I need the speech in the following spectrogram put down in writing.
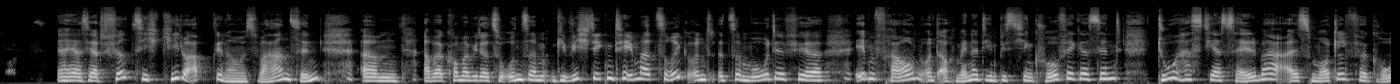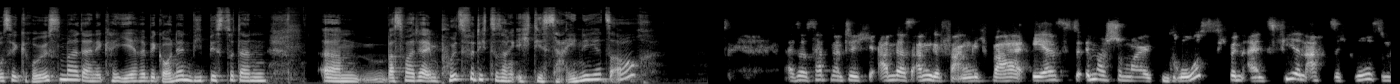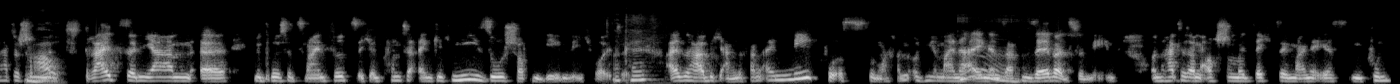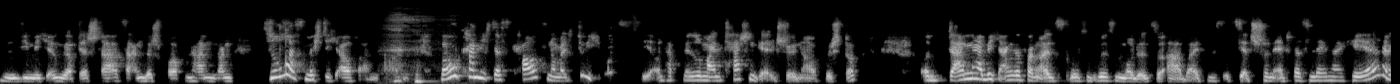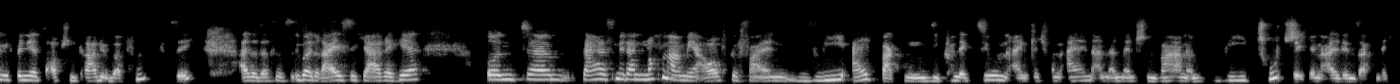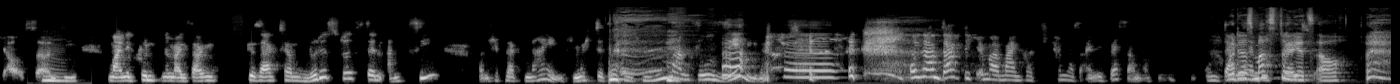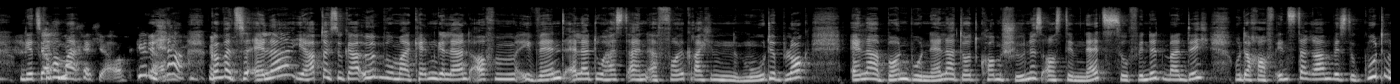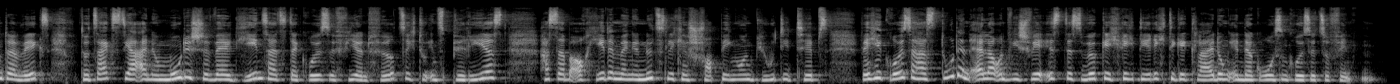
Ja, ja, sie hat 40 Kilo abgenommen, ist Wahnsinn. Ähm, aber kommen wir wieder zu unserem gewichtigen Thema zurück und äh, zur Mode für eben Frauen und auch Männer, die ein bisschen kurviger sind. Du hast ja selber als Model für große Größen mal deine Karriere begonnen. Wie bist du dann, ähm, was war der Impuls für dich zu sagen, ich designe jetzt auch? Also es hat natürlich anders angefangen. Ich war erst immer schon mal groß. Ich bin 1,84 groß und hatte schon wow. mit 13 Jahren äh, eine Größe 42 und konnte eigentlich nie so shoppen gehen, wie ich wollte. Okay. Also habe ich angefangen, einen Nähkurs zu machen und mir meine ah. eigenen Sachen selber zu nähen. Und hatte dann auch schon mit 16 meine ersten Kunden, die mich irgendwie auf der Straße angesprochen haben, sagen, sowas möchte ich auch anhaben. Wo kann ich das kaufen? Und ich, ich muss es hier und habe mir so mein Taschengeld schön aufgestockt und dann habe ich angefangen, als große Größenmodel zu arbeiten. Das ist jetzt schon etwas länger her. Ich bin jetzt auch schon gerade über 50. Also das ist über 30 Jahre her. Und ähm, da ist mir dann noch mal mehr aufgefallen, wie altbacken die Kollektionen eigentlich von allen anderen Menschen waren und wie trutschig in all den Sachen ich aussah. Mhm. Und die meine Kunden immer gesagt, gesagt haben, würdest du es denn anziehen? Und ich habe gesagt, nein, ich möchte, dass niemand so sehen. und dann dachte ich immer, mein Gott, ich kann das eigentlich besser machen. Und, und das machst du halt jetzt auch. Und jetzt das kommen wir mal. Ich auch, genau. Ja, kommen wir zu Ella. Ihr habt euch sogar irgendwo mal kennengelernt auf dem Event. Ella, du hast einen erfolgreichen Modeblog. ellabonbonella.com. Schönes aus dem Netz. So findet man dich. Und auch auf Instagram bist du gut unterwegs. Du zeigst ja eine modische Welt jenseits der Größe 44. Du inspirierst, hast aber auch jede Menge nützliche Shopping- und Beauty-Tipps. Welche Größe hast du denn, Ella? Und wie schwer ist es wirklich, die richtige Kleidung in der großen Größe zu finden?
